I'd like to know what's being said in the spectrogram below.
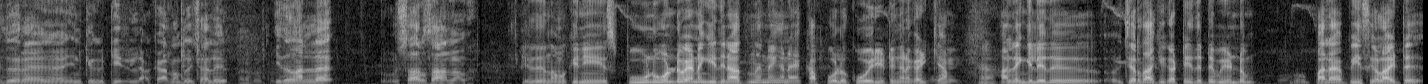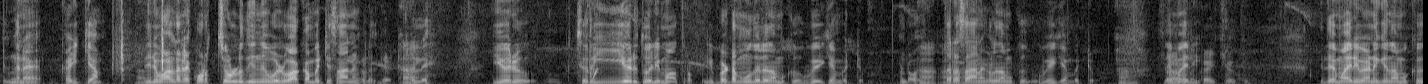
ഇതുവരെ എനിക്ക് കിട്ടിയിട്ടില്ല. കാരണം എന്താ വെച്ചാൽ ഇത് നല്ല ഉഷാർ സാധനമാണ്. ഇത് നമുക്കിനി സ്പൂൺ കൊണ്ട് വേണമെങ്കിൽ ഇതിനകത്ത് നിന്ന് തന്നെ ഇങ്ങനെ കപ്പുകൾ കോരിയിട്ട് ഇങ്ങനെ കഴിക്കാം. അല്ലെങ്കിൽ ഇത് ചെറുതാക്കി കട്ട് ചെയ്തിട്ട് വീണ്ടും പല പീസുകളായിട്ട് ഇങ്ങനെ കഴിക്കാം. ഇതിന് വളരെ കുറച്ചുള്ളൂ ഇതിൽ നിന്ന് ഒഴിവാക്കാൻ പറ്റിയ സാധനങ്ങൾ. അല്ലേ? ഈ ഒരു ചെറിയൊരു തൊലി മാത്രം ഇവിടെ മുതൽ നമുക്ക് ഉപയോഗിക്കാൻ പറ്റും. ഉണ്ടോ? ഇത്ര സാധനങ്ങൾ നമുക്ക് ഉപയോഗിക്കാൻ പറ്റും. ഇതേമാതിരി. ഇതേമാതിരി വേണമെങ്കിൽ നമുക്ക്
